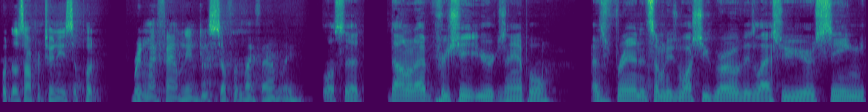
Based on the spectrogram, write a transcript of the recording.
put those opportunities to put bring my family and do stuff with my family Well said. Donald, I appreciate your example as a friend and someone who's watched you grow over these last few years, seeing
